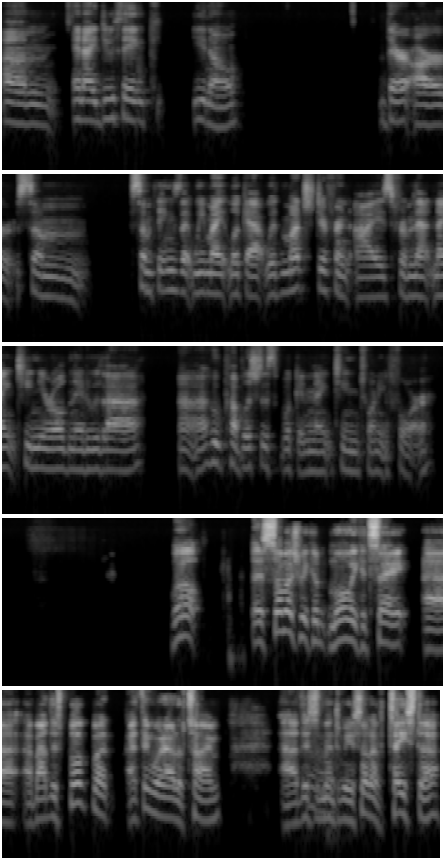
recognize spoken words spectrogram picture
um and i do think you know, there are some some things that we might look at with much different eyes from that 19 year old Neruda uh, who published this book in 1924. Well, there's so much we could more we could say uh, about this book, but I think we're out of time. Uh, this mm. is meant to be sort of taster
